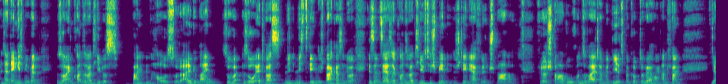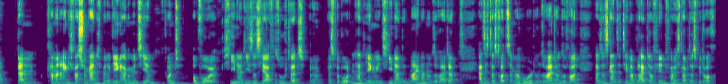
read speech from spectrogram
Und da denke ich mir, wenn so ein konservatives Bankenhaus oder allgemein so, so etwas, nichts gegen die Sparkasse, nur die sind sehr, sehr konservativ, die stehen eher für den Sparer, für das Sparbuch und so weiter. Und wenn die jetzt mit Kryptowährungen anfangen, ja, dann kann man eigentlich fast schon gar nicht mehr dagegen argumentieren. Und obwohl China dieses Jahr versucht hat oder es verboten hat, irgendwie in China den Minern und so weiter, hat sich das trotzdem erholt und so weiter und so fort. Also das ganze Thema bleibt auf jeden Fall. Ich glaube, das wird auch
